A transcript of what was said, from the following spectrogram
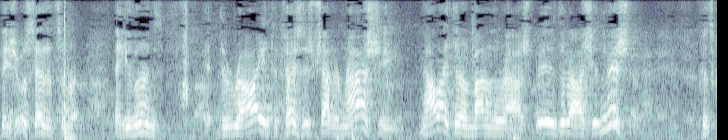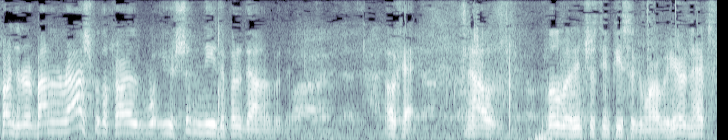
Pnei Yeshua says it's a, that he learns the raya the Tosfos Pshat and Rashi, not like the Ramban and the Rashi, but is the Rashi in the Mishnah. Because according to the Ramban and the you shouldn't need to put it down over there. Okay, now a little bit of interesting piece of Gemara over here. Next,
